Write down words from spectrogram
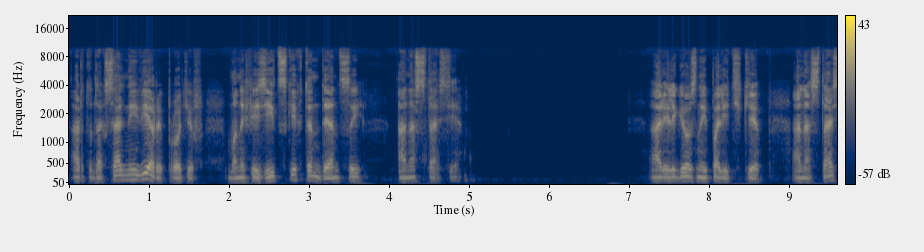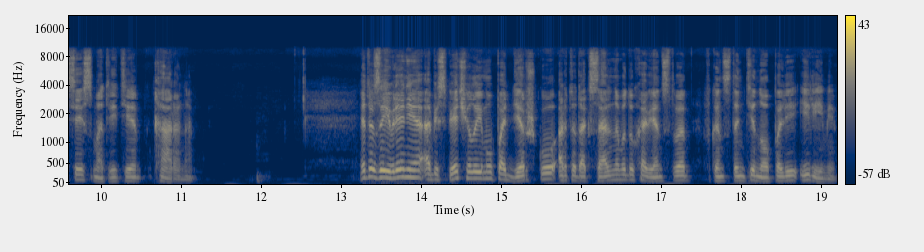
ортодоксальной веры против монофизитских тенденций Анастасия. О религиозной политике Анастасия смотрите Карана. Это заявление обеспечило ему поддержку ортодоксального духовенства в Константинополе и Риме.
